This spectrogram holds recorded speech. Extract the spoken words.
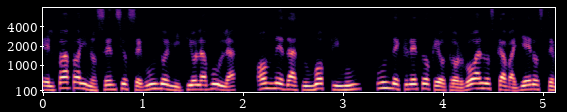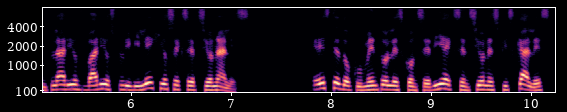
el Papa Inocencio II emitió la bula, Omne Datum Optimum, un decreto que otorgó a los caballeros templarios varios privilegios excepcionales. Este documento les concedía exenciones fiscales,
